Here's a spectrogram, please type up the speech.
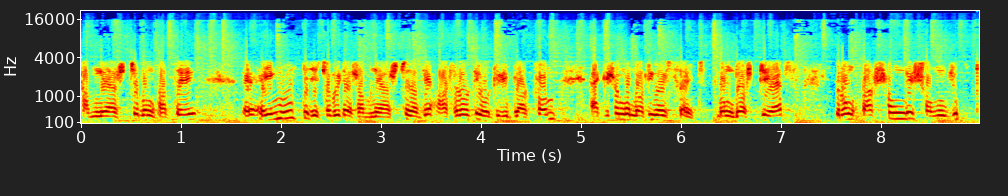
সামনে আসছে এবং তাতে এই মুহূর্তে যে ছবিটা সামনে আসছে তাতে আঠারোটি ওটিটি প্ল্যাটফর্ম একই সঙ্গে নটি ওয়েবসাইট এবং দশটি অ্যাপস এবং তার সঙ্গে সংযুক্ত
